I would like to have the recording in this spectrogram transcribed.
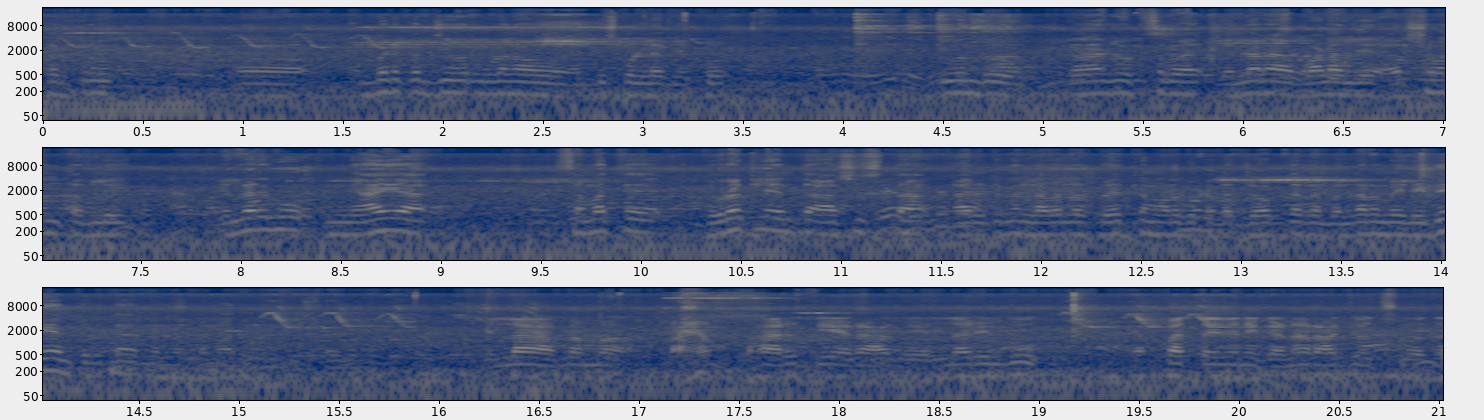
ಕರ್ತೃ ಅಂಬೇಡ್ಕರ್ ಜೀವನ ಕೂಡ ನಾವು ನೆನಪಿಸಿಕೊಳ್ಳಲೇಬೇಕು ಈ ಒಂದು ಗಣರಾಜ್ಯೋತ್ಸವ ಎಲ್ಲರ ಬಾಳಲ್ಲಿ ಹರ್ಷವನ್ನು ತರಲಿ. ಎಲ್ಲರಿಗೂ ನ್ಯಾಯ ಸಮತೆ ದೊರಕಲಿ ಅಂತ ಆಶಿಸ್ತಾ ಆ ರೀತಿಯಲ್ಲಿ ನಾವೆಲ್ಲ ಪ್ರಯತ್ನ ಮಾಡಬೇಕಾದ ಜವಾಬ್ದಾರಿ ನಮ್ಮೆಲ್ಲರ ಮೇಲೆ ಇದೆ ಅಂತ ಹೇಳ್ತಾ ನನ್ನ ಮಾತು ಎಲ್ಲ ನಮ್ಮ ಭಾರತೀಯರಾದ ಎಲ್ಲರಿಗೂ ಎಪ್ಪತ್ತೈದನೇ ಗಣರಾಜ್ಯೋತ್ಸವದ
